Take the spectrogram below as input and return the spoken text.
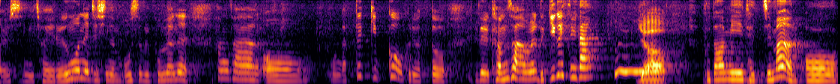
열심히 저희를 응원해 주시는 모습을 보면은 항상 어 뭔가 뜻깊고 그리고 또 늘 감사함을 느끼고 있습니다. 야, 부담이 됐지만 어,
